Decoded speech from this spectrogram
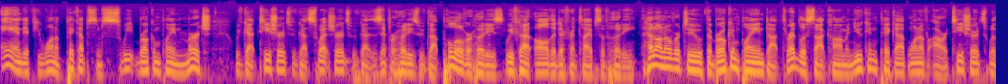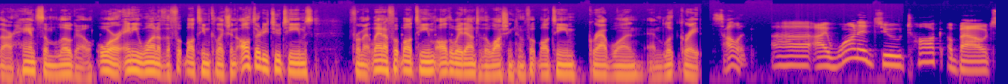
And if you want to pick up some sweet Broken Plane merch, we've got t-shirts, we've got sweatshirts, we've got zipper hoodies, we've got pullover hoodies, we've got all the different types of hoodie. Head on over to thebrokenplane.threadless.com and you can pick up one of our t-shirts with our handsome logo or any one of the football team collection, all 32 teams from Atlanta football team all the way down to the Washington football team. Grab one and look great. Solid. Uh, I wanted to talk about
